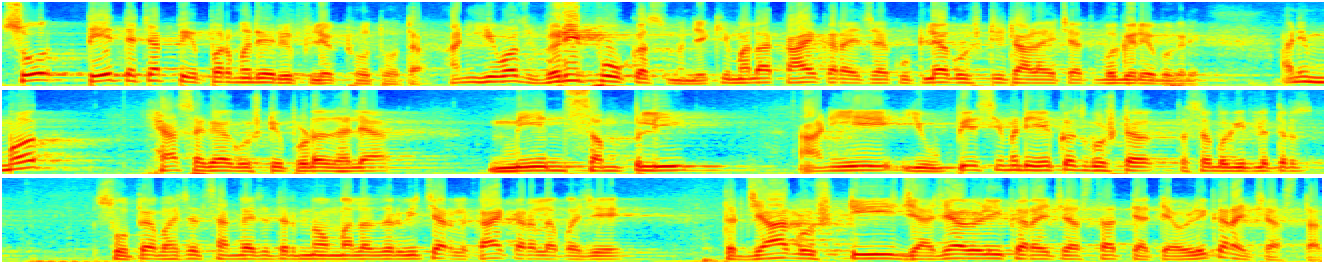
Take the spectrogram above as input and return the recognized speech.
सो ते त्याच्या पेपरमध्ये रिफ्लेक्ट होत होता. आणि ही वॉज व्हेरी फोकस म्हणजे की मला काय करायचं आहे कुठल्या गोष्टी टाळायच्यात वगैरे वगैरे. आणि मग ह्या सगळ्या गोष्टी पुढं झाल्या. मेन संपली. आणि यू पी एस सीमध्ये एकच गोष्ट तसं बघितलं तर सोप्या भाषेत सांगायचं तर मग मला जर विचारलं काय करायला पाहिजे? तर ज्या गोष्टी ज्या ज्या वेळी करायच्या असतात त्या त्यावेळी करायच्या असतात.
